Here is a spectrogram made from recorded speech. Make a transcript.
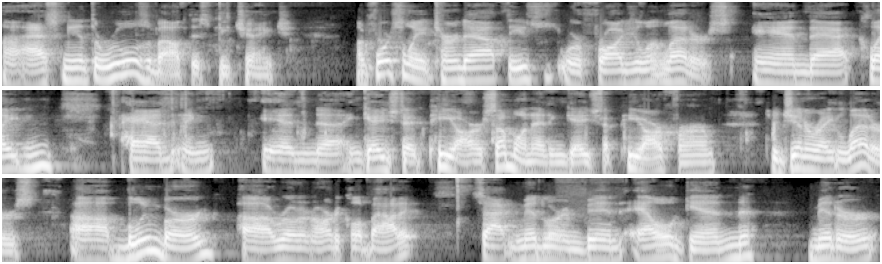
uh, asking that the rules about this be changed. Unfortunately, it turned out these were fraudulent letters, and that Clayton had in, in, uh, engaged a PR, someone had engaged a PR firm to generate letters. Uh, Bloomberg uh, wrote an article about it. Zach Midler and Ben Elgin Mitter,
